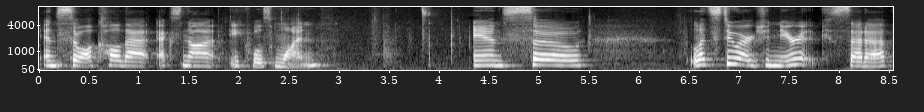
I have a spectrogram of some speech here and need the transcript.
And so I'll call that x naught equals 1. And so let's do our generic setup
